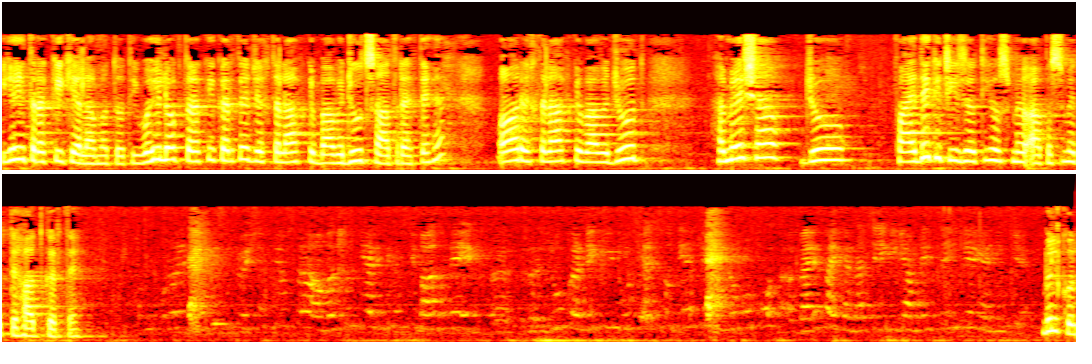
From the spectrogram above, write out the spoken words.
یہی ترقی کی علامت ہوتی۔ وہی لوگ ترقی کرتے جو اختلاف کے باوجود ساتھ رہتے ہیں اور اختلاف کے باوجود ہمیشہ جو فائدے کی چیزیں ہوتی ہیں، اس میں آپس میں اتحاد کرتے ہیں۔ بالکل۔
